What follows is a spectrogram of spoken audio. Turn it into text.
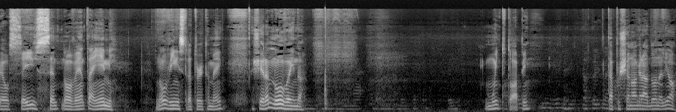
É o 690M. Novinho esse trator também. Tá cheirando novo ainda, ó. Muito top, hein? Tá puxando uma gradona ali, ó.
